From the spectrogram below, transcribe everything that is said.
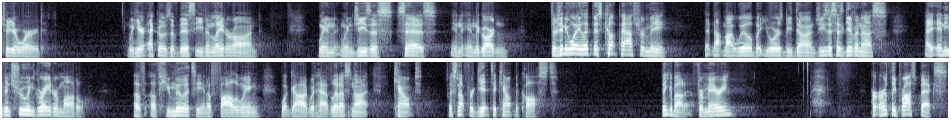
to your word. We hear echoes of this even later on when, when Jesus says in, in the garden, there's any way, let this cup pass from me, that not my will, but yours be done. Jesus has given us an even true and greater model of, of humility and of following what God would have. Let us not count, let's not forget to count the cost. Think about it. For Mary, her earthly prospects,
